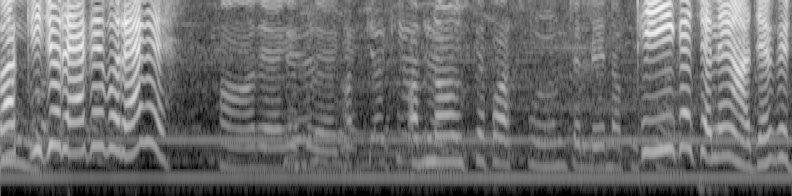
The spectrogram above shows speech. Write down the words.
बाकी जो रह गए वो रह गए? हाँ रह गए तो रह गए। अब ना उसके पास फ़ोन चले ना ठीक है चले आ जाए फिर।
